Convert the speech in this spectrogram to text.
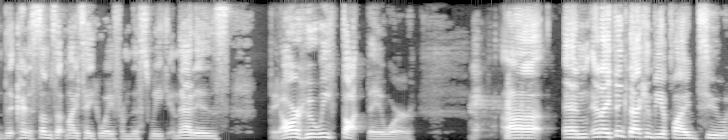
that kind of sums up my takeaway from this week and that is they are who we thought they were uh, and and i think that can be applied to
